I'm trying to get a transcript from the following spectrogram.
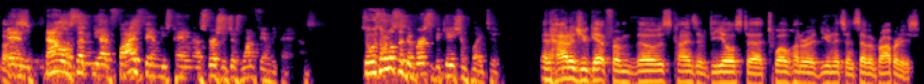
Nice. And now all of a sudden we had five families paying us versus just one family paying us. So it was almost a diversification play too. And how did you get from those kinds of deals to 1,200 units and seven properties?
